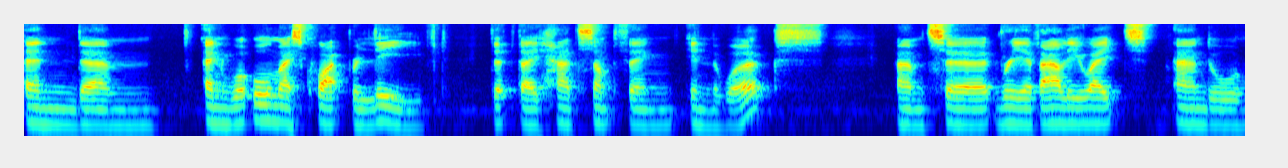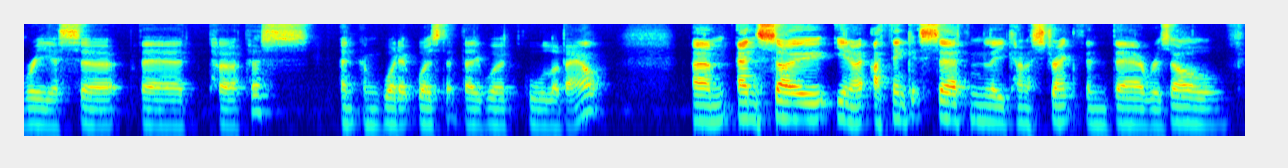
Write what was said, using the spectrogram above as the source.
and um, and were almost quite relieved that they had something in the works um, to reevaluate and or reassert their purpose and, and what it was that they were all about um, and so you know i think it certainly kind of strengthened their resolve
